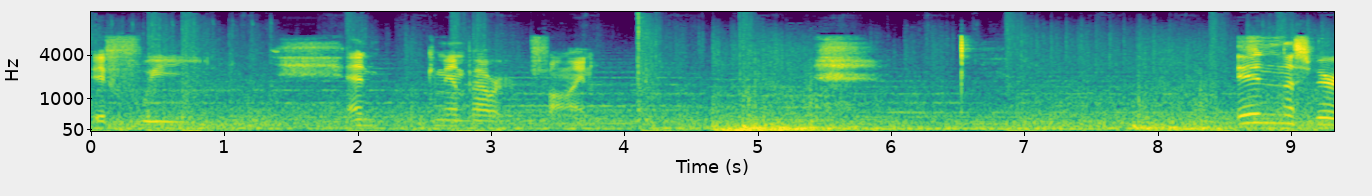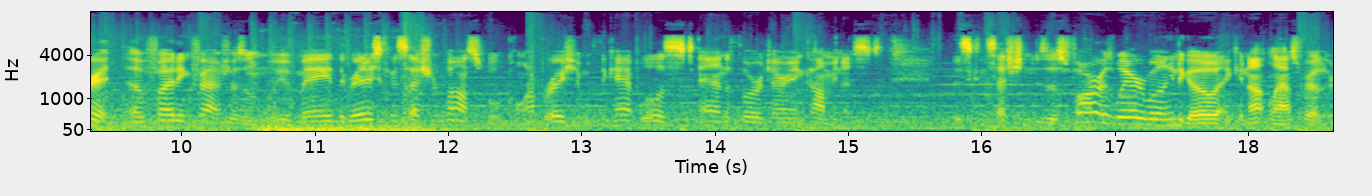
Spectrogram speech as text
If we and command power, fine. In the spirit of fighting fascism, we have made the greatest concession possible, cooperation with the capitalists and authoritarian communists. This concession is as far as we are willing to go and cannot last forever.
